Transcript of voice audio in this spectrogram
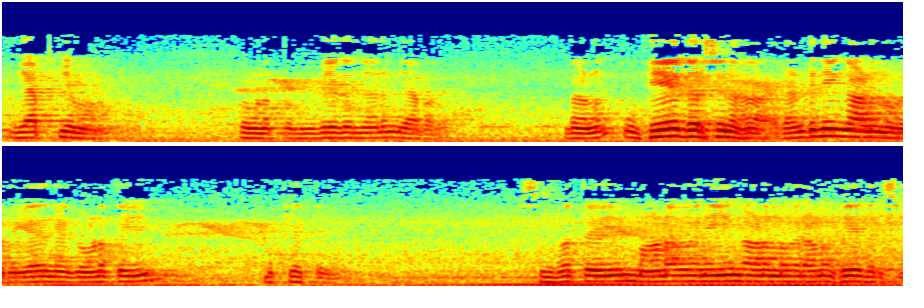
വ്യാപ്യമാണ് ഗുണത്വം. വിവേകജ്ഞാനം വ്യാപകം. അതാണ് ഉഭയദർശിന രണ്ടിനെയും കാണുന്നവർ ഏതിനെ? ഗുണത്തെയും മുഖ്യത്തെയും. സിംഹത്തെയും മാണവനെയും കാണുന്നവരാണ് ഉഭയദർശി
